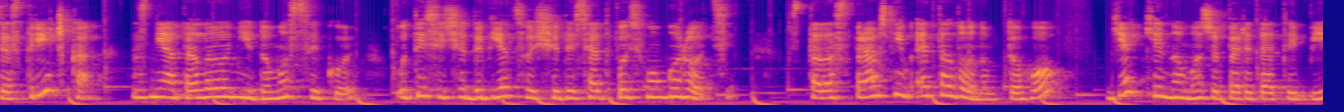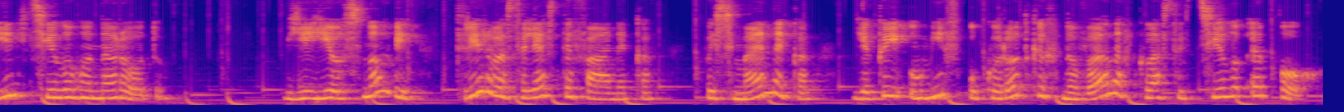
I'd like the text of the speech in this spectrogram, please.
Ця стрічка, знята Леонідом Осикою у 1968 році, стала справжнім еталоном того, як кіно може передати біль цілого народу. В її основі твір Василя Стефаника, письменника, який умів у коротких новелах вкласти цілу епоху,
